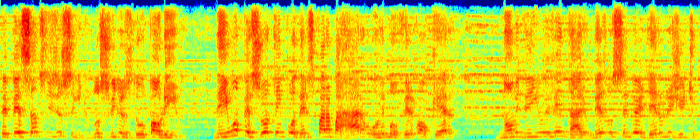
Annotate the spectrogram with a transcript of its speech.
PP Santos diz o seguinte: nos filhos do Paulinho, nenhuma pessoa tem poderes para barrar ou remover qualquer nome de um inventário, mesmo sendo herdeiro legítimo.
